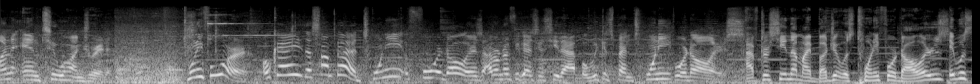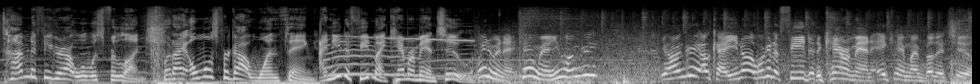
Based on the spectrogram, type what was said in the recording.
1 and 200. 24. Okay, that's not bad. $24. I don't know if you guys can see that, but we could spend $24. After seeing that my budget was $24, it was time to figure out what was for lunch. But I almost forgot one thing. I need to feed my cameraman too. Wait a minute, cameraman, you hungry? You hungry? Okay, you know what? We're gonna feed the cameraman, aka my brother too.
